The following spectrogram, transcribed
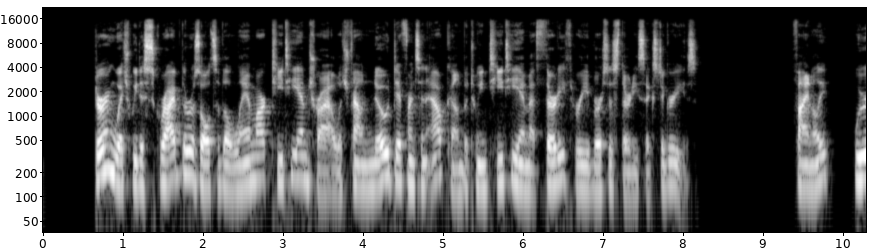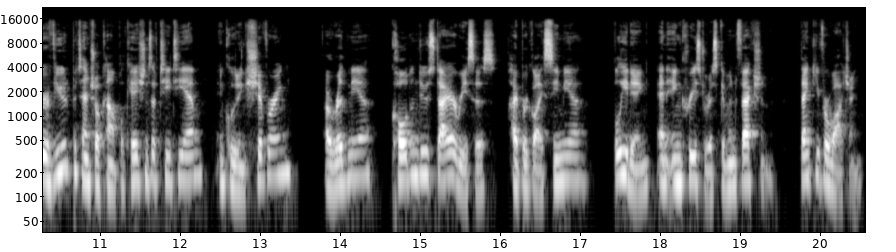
during which we described the results of the landmark TTM trial, which found no difference in outcome between TTM at 33 versus 36 degrees. Finally, we reviewed potential complications of TTM, including shivering, arrhythmia, cold induced diuresis, hyperglycemia, bleeding, and increased risk of infection. Thank you for watching.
